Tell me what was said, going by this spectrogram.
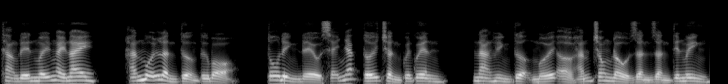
Thẳng đến mấy ngày nay, hắn mỗi lần tưởng từ bỏ, Tô Đình đều sẽ nhắc tới Trần Quyên Quyên, nàng hình tượng mới ở hắn trong đầu dần dần tiên minh.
